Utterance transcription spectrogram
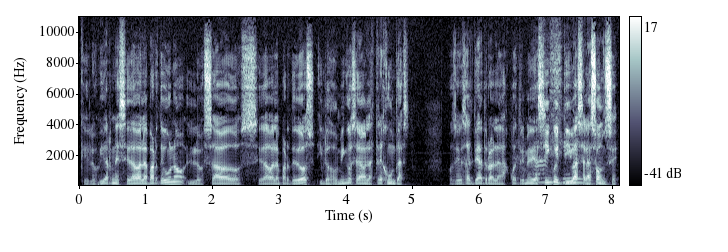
que los viernes se daba la parte 1, los sábados se daba la parte 2 y los domingos se daban las tres juntas. O sea, ibas al teatro a las cuatro y media, Ah, cinco y te ibas a las 11.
